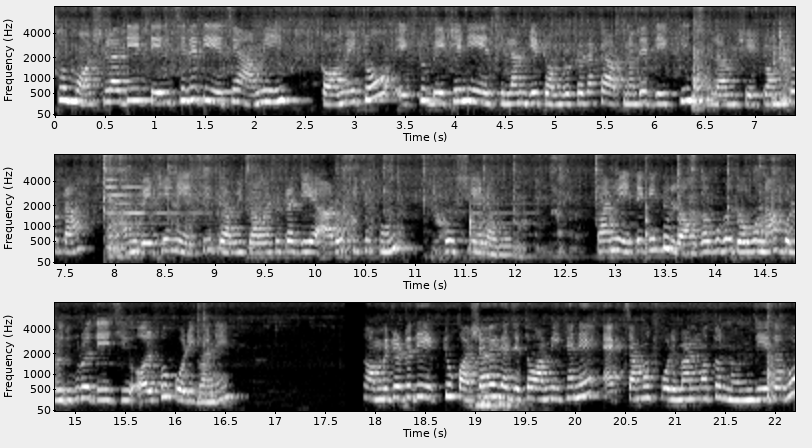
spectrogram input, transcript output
তো মশলা দিয়ে তেল ছেড়ে দিয়েছে, আমি টমেটো একটু বেটে নিয়েছিলাম, যে টমেটোটাকে আপনাদের দেখিয়েছিলাম, সেই টমেটোটা আমি বেটে নিয়েছি। তো আমি টমেটোটা দিয়ে আরও কিছুক্ষণ কষিয়ে নেব। তো আমি এতে কিন্তু লঙ্কা গুঁড়ো দেবো না, হলুদ গুঁড়ো দিয়েছি অল্প পরিমাণে। টমেটোটা দিয়ে একটু কষা হয়ে গেছে, তো আমি এখানে এক চামচ পরিমাণ মতো নুন দিয়ে দেবো।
